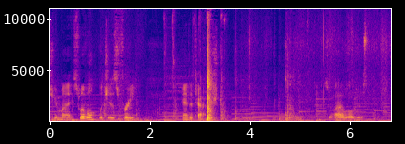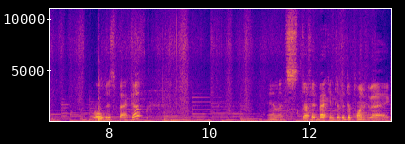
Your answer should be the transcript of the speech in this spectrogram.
to my swivel, which is free and attached. So I will just roll this back up and let's stuff it back into the deployment bag.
